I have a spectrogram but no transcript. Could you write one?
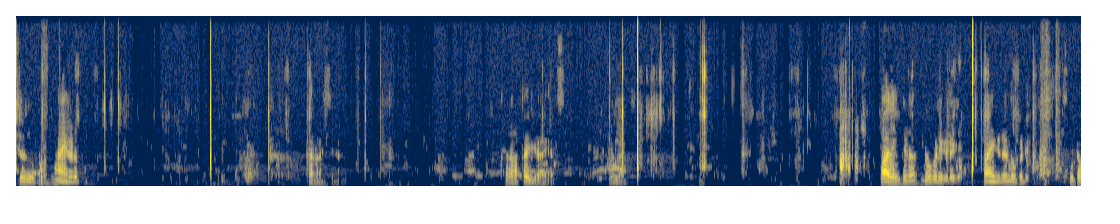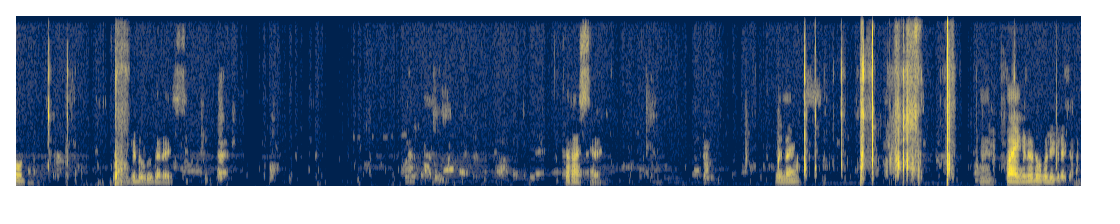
പ്രശ്നം മായ കിടക്കും പാലിക്കിട ഡൂക്കടി കിടക്കുക പാലിക്കിട ഡൂക്കടി കൂട്ടം കൂട്ടം പാലിക്കിട ഡൂക്കട കറാശ റിലയൻസ്. പാലിക്കിട ഡൂക്കടി കിടക്കുക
